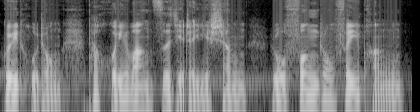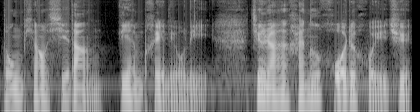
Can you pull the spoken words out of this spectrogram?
归途中，他回望自己这一生，如风中飞蓬，东飘西荡，颠沛流离，竟然还能活着回去，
